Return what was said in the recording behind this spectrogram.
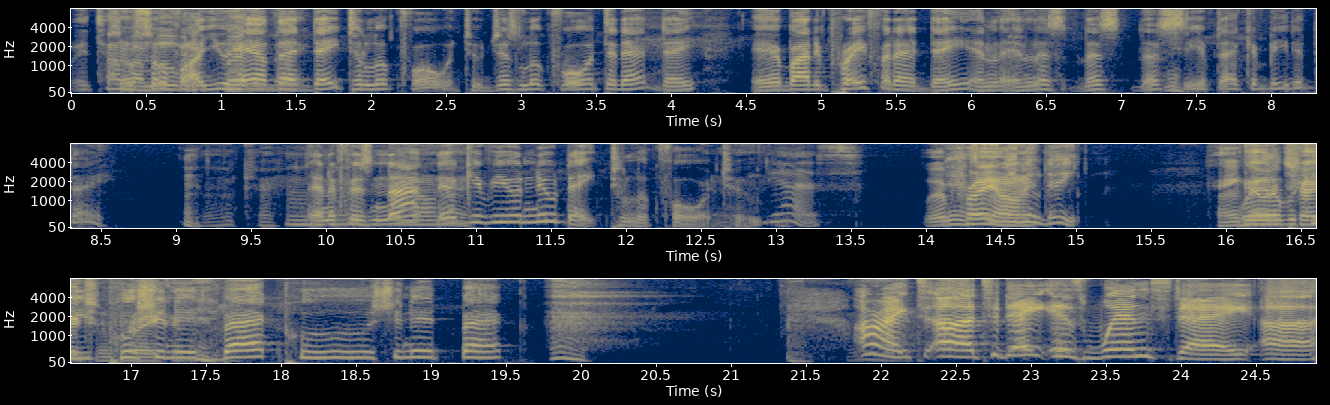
They So so far, you further have that date to look forward to. Just look forward to that day. Everybody pray for that day, and, and let's let's let's see if that can be the day. Okay, And if it's not, they'll that. give you a new date to look forward to. Yes. we'll Yeah, it's pray on a it. new date. Can't Well, go we to church keep and pushing pray, 'cause- it back, pushing it back. All right. Uh, today is Wednesday. Uh,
